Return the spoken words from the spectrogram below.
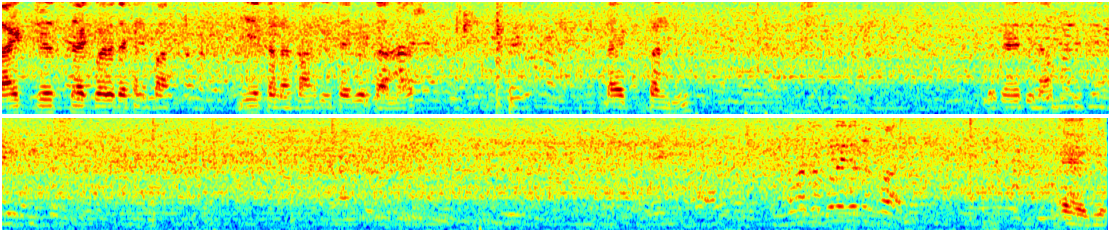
লাইট ড্রেসটা একবারে দেখেন ইয়ে কালার পাঙ্গি টাইপের কালার লাইট পাঙ্গি। দিলাম। এই যে।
